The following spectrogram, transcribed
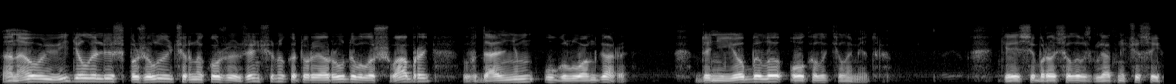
Она увидела лишь пожилую чернокожую женщину, которая орудовала шваброй в дальнем углу ангара. До нее было около километра. Кейси бросила взгляд на часы.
